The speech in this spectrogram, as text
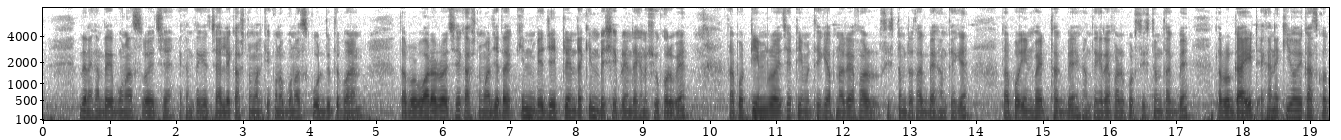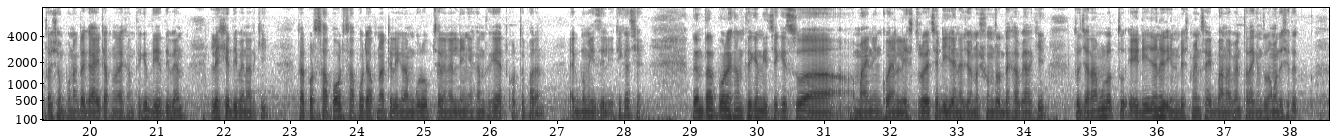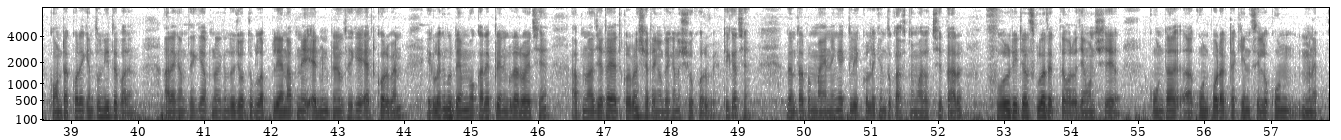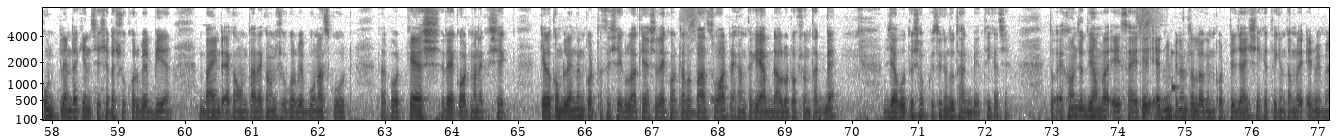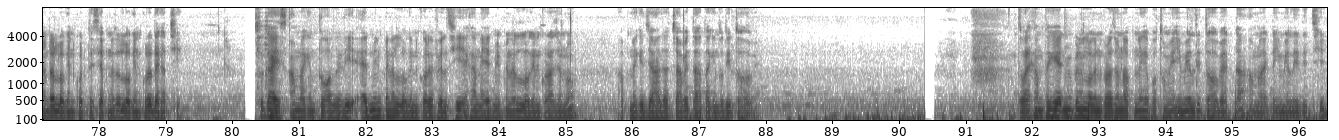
দেন এখান থেকে বোনাস রয়েছে, এখান থেকে চাইলে কাস্টমারকে কোনো বোনাস কোড দিতে পারেন। তারপর ওয়ার্ডার রয়েছে কাস্টমার যেটা কিনবে, যেই প্লেনটা কিনবে, সেই প্লেনটা এখানে শো করবে। তারপর টিম রয়েছে টিমের থেকে আপনার রেফার সিস্টেমটা থাকবে এখান থেকে। তারপর ইনভাইট থাকবে, এখান থেকে রেফার কোড সিস্টেম থাকবে। তারপর গাইড এখানে কীভাবে কাজ করতে হয়, সম্পূর্ণ একটা গাইড আপনারা এখান থেকে দিয়ে দিবেন, লিখে দিবেন আর কি। তারপর সাপোর্ট সাপোর্টে আপনার টেলিগ্রাম গ্রুপ চ্যানেলের লিঙ্ক এখান থেকে অ্যাড করতে পারেন একদম ইজিলি ঠিক আছে? দেন তারপর এখান থেকে নিচে কিছু মাইনিং কয়েন লিস্ট রয়েছে ডিজাইনের জন্য সুন্দর দেখাবে আর কি। তো যারা মূলত এই ডিজাইনের ইনভেস্টমেন্ট সাইট বানাবেন, তারা কিন্তু আমাদের সাথে কন্ট্যাক্ট করে কিন্তু নিতে পারেন। আর এখান থেকে আপনার কিন্তু যতগুলো প্ল্যান আপনি অ্যাডমিন প্যানেল থেকে অ্যাড করবেন, এগুলো কিন্তু ডেমো কারে প্ল্যানগুলো রয়েছে। আপনারা যেটা অ্যাড করবেন, সেটা কিন্তু এখানে শো করবে, ঠিক আছে? দেন তারপর মাইনিংয়ে ক্লিক করলে কিন্তু কাস্টমার হচ্ছে তার ফুল ডিটেলসগুলো দেখতে পারবে। যেমন সে কোনটা কোন প্রোডাক্টটা কিনছিল, কোন মানে কোন প্ল্যানটা কিনছে সেটা শো করবে বাইন্ড অ্যাকাউন্ট তার অ্যাকাউন্ট শো করবে বোনাস কোড তারপর ক্যাশ রেকর্ড মানে সে কীরকম লেনদেন করতেছে সেগুলো ক্যাশ রেকর্ড তারপর পাসওয়ার্ড এখান থেকে অ্যাপ ডাউনলোড অপশন থাকবে। যাবতীয় সব কিছু কিন্তু থাকবে, ঠিক আছে? তো এখন যদি আমরা এই সাইটের অ্যাডমিন প্যানেলটা লগ ইন করতে যাই, সেক্ষেত্রে কিন্তু আমরা অ্যাডমিন প্যানেলটা লগ ইন করতেছি। আপনাদের লগ ইন করে দেখাচ্ছি। সো গাইস আমরা কিন্তু already admin panel log in করে ফেলছি। এখানে অ্যাডমিন প্যানেল লগ ইন করার জন্য আপনাকে যা যা চাবে তা তা কিন্তু দিতে হবে। তো এখান থেকে অ্যাডমিন প্যানেল লগ ইন করার জন্য আপনাকে প্রথমে ইমেল দিতে হবে একটা। আমরা একটা ইমেল দিয়ে দিচ্ছি।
